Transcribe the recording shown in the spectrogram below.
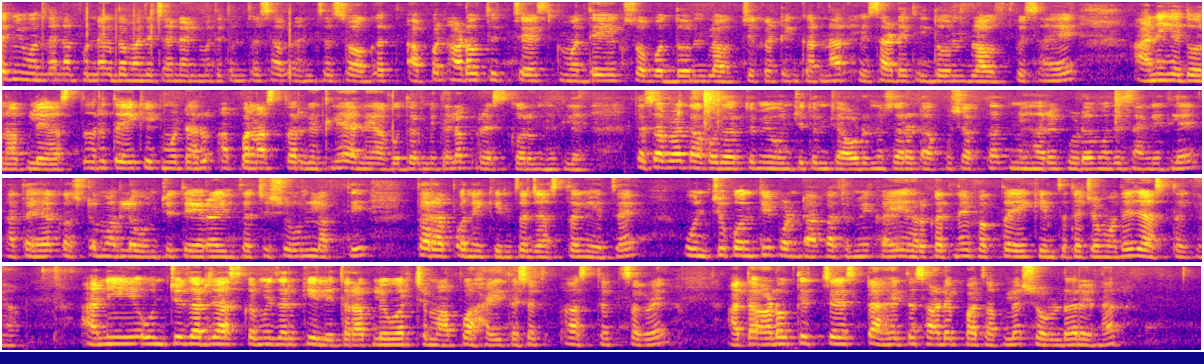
नमस्ते मी वंदना. पुन्हा एकदा माझ्या चॅनलमध्ये तुमचं सगळ्यांचं स्वागत. आपण अडवतीस चेस्टमध्ये एक सोबत दोन ब्लाऊजची कटिंग करणार. हे साडेतील दोन ब्लाऊज पीस आहे आणि हे दोन आपले अस्तर. तर एक एक मोठा आपण अस्तर घेतले आणि अगोदर मी त्याला प्रेस करून घेतले. तर सगळ्यात अगोदर तुम्ही उंची तुमच्या आवडीनुसार टाकू शकतात. मी हरेक व्हिडिओमध्ये सांगितले. आता ह्या कस्टमरला उंची तेरा इंचाची शिवून लागते. तर आपण एक इंच जास्त घ्यायचं आहे उंची कोणती पण टाका. तुम्ही काही हरकत नाही. फक्त एक इंच त्याच्यामध्ये जास्त घ्या. आणि उंची जर जास्त कमी जर केली तर आपले वरचे माप हाई तसेच असतात सगळे. आता अडवतीस चेस्ट आहे तर साडेपाच आपलं शोल्डर येणार.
